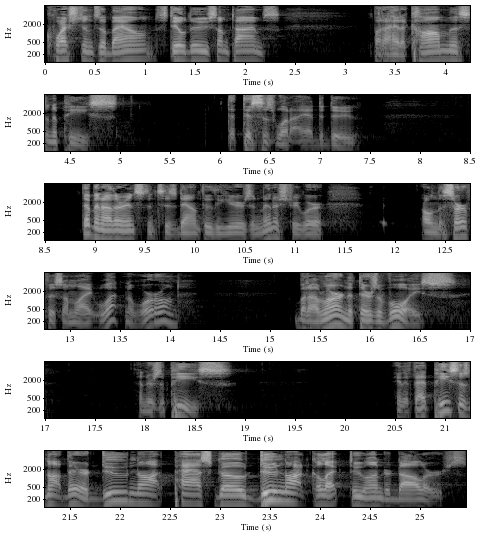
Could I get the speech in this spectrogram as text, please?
questions abound, still do sometimes. But I had a calmness and a peace that this is what I had to do. There have been other instances down through the years in ministry where on the surface I'm like, what in the world? But I've learned that there's a voice and there's a peace. And if that peace is not there, do not pass go, do not collect $200.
